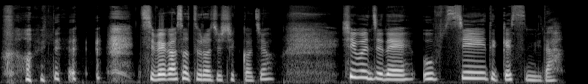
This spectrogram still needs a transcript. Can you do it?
집에 가서 들어주실 거죠? 시문진의 읍시 듣겠습니다.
